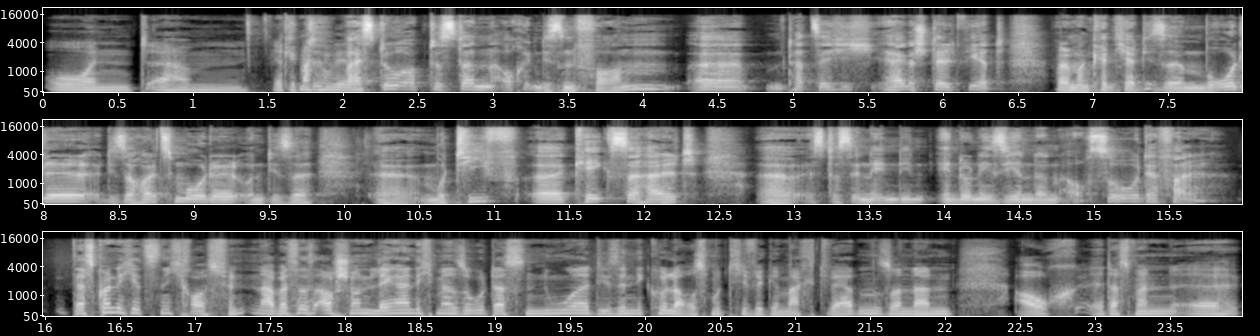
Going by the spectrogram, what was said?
Und ähm, jetzt Gibt machen wir. weißt du, ob das dann auch in diesen Formen äh, tatsächlich hergestellt wird? Weil man kennt ja diese Model, diese Holzmodel und diese äh, Motivkekse äh, halt. Äh, ist das in Indi Indonesien dann auch so der Fall? Das konnte ich jetzt nicht rausfinden, aber es ist auch schon länger nicht mehr so, dass nur diese Nikolaus-Motive gemacht werden, sondern auch, äh, dass man äh,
